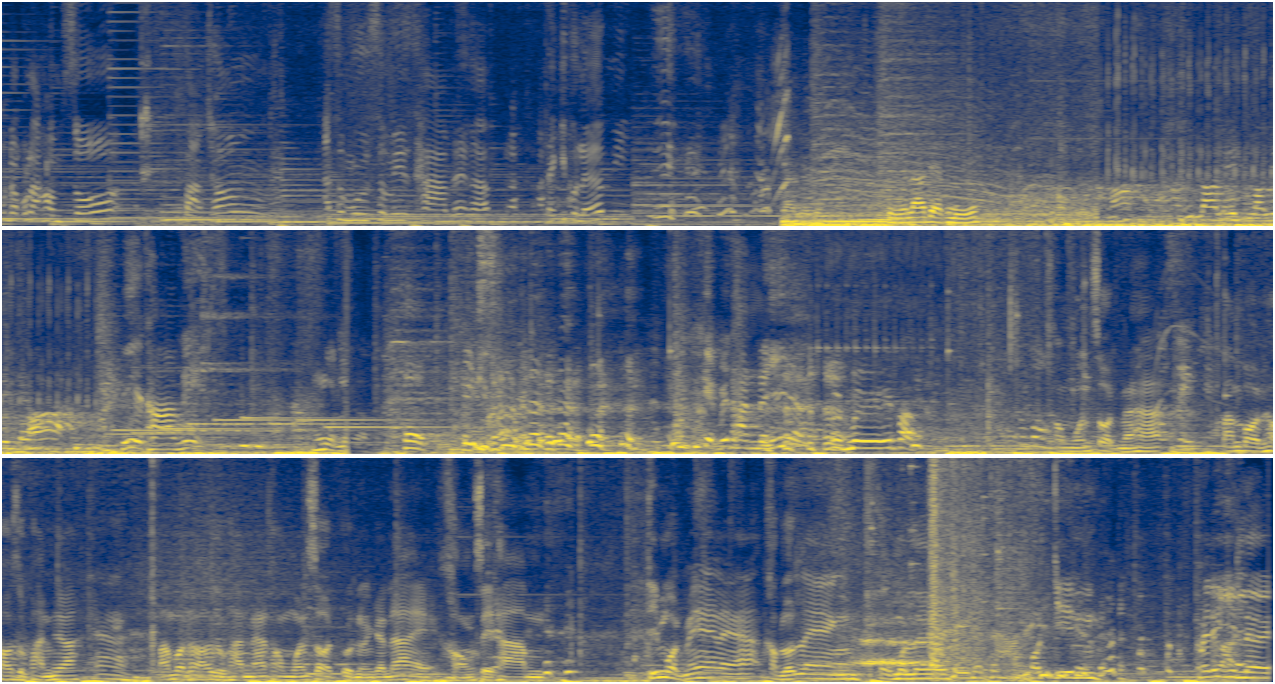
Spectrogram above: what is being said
ครับสำหรับดอกกุหลาบหอมโซฝากช่องอัสมูสมีไทม์ด้วยครับ แต่กินหมดแล้วมีถึงเวลาแดกหมูรอเล่นรอเล่นได้นี่ไทม์นี่ หมดเลยหกเก็บไม่ทันนะเฮียหลุดมือไอ้สัตว์ทองม้วนสดนะฮะปั๊มปตทสุพรรณใช่ปะปั๊มปตทสุพรรณนะทองม้วนสดอุดหนุนกันได้ของเสทาม ที่หมดไม่ใช่อะไรฮะ ขับรถแรงหกหมดเลยอดกิน ไม่ได้กินเลย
